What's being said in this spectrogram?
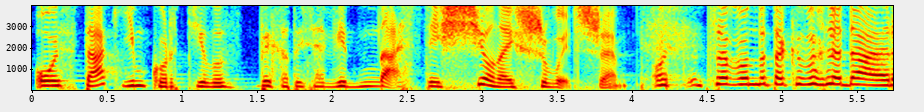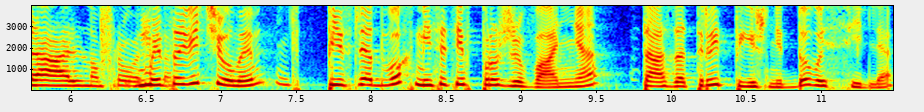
Ось так їм кортіло здихатися від Насті щонайшвидше. От це воно так і виглядає реально. просто. Ми це відчули після двох місяців проживання. Та за три тижні до весілля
